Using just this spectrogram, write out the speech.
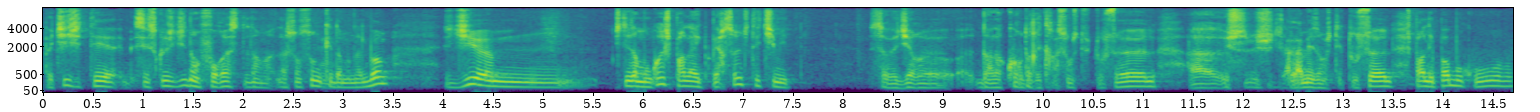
Petit, j'étais, c'est ce que je dis dans Forest, dans la chanson qui est dans mon album. Je dis, euh, j'étais dans mon coin, je parlais avec personne, j'étais timide. Ça veut dire, euh, dans la cour de récréation, j'étais tout seul. Euh, à la maison, j'étais tout seul. Je parlais pas beaucoup.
